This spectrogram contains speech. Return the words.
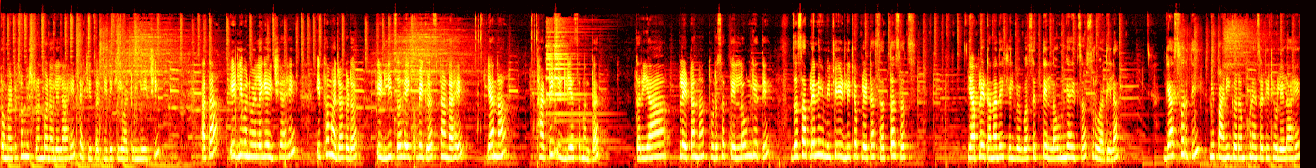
टोमॅटोचं मिश्रण बनवलेलं आहे त्याची चटणी देखील वाटून घ्यायची. आता इडली बनवायला घ्यायची आहे. इथं माझ्याकडं इडलीचं हे एक वेगळं स्टँड आहे. यांना थाटे इडली असं म्हणतात. तर या प्लेटांना थोडंसं तेल लावून घेते. जसं आपल्या नेहमीचे इडलीच्या प्लेट असतात तसंच या प्लेटांना देखील व्यवस्थित तेल लावून घ्यायचं सुरुवातीला. गॅसवरती मी पाणी गरम होण्यासाठी ठेवलेलं आहे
